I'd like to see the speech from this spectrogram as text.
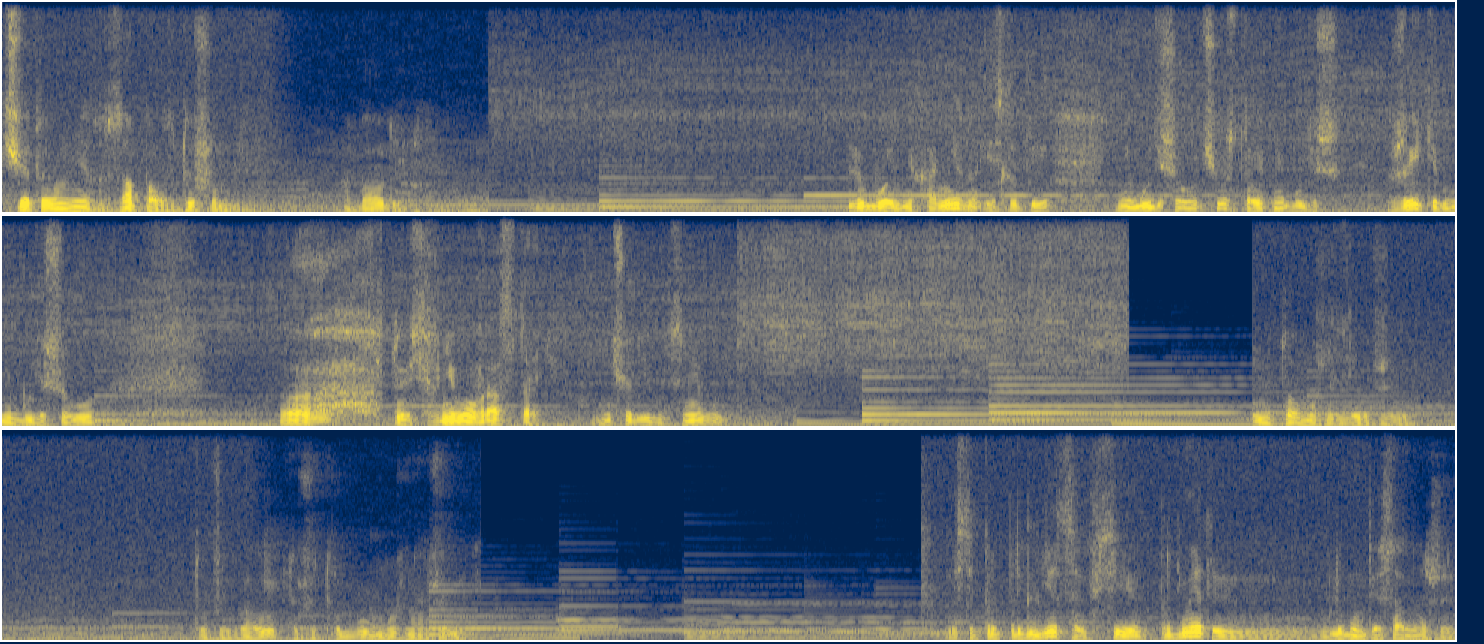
Что-то он мне запал в душу, блин. Обалдеть. Любой механизм, если ты не будешь его чувствовать, не будешь жить им, не будешь его, э, то есть в него врастать, ничего двигаться не будет. Металл можно сделать живым. Тот же уголок, ту же трубу можно оживить. Если приглядеться, все предметы в любом персонаже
